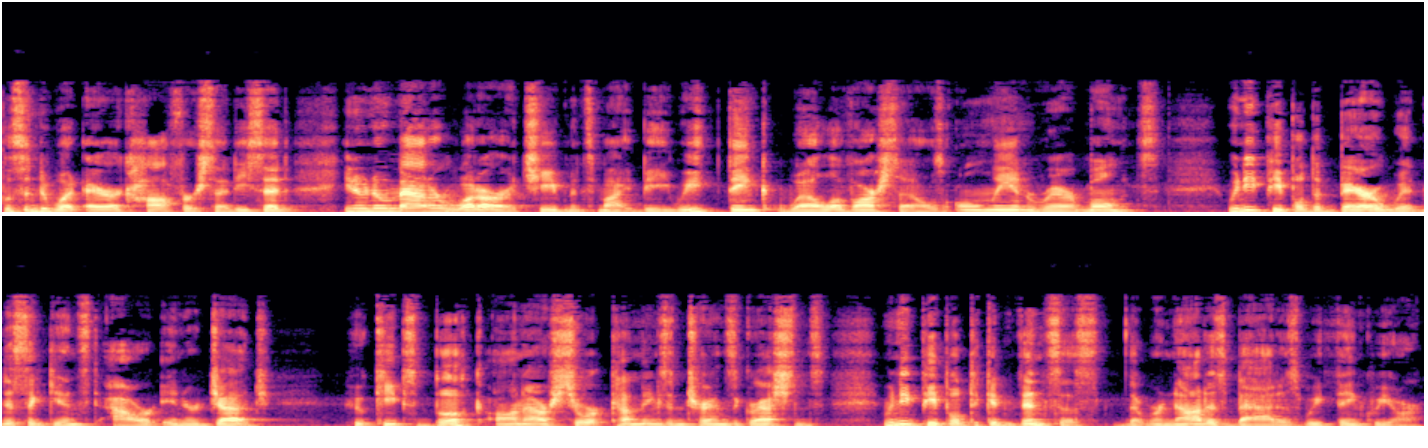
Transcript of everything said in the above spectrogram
Listen to what Eric Hoffer said. He said, You know, no matter what our achievements might be, we think well of ourselves only in rare moments. We need people to bear witness against our inner judge who keeps book on our shortcomings and transgressions. We need people to convince us that we're not as bad as we think we are.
